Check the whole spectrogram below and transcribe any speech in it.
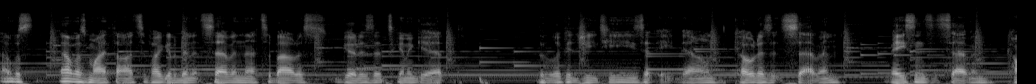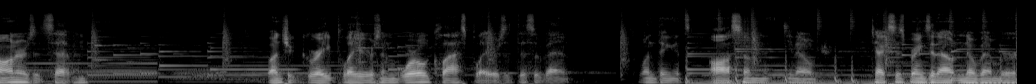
That was that was my thoughts. If I could have been at seven, that's about as good as it's gonna get. But look at GT's at eight down. Coda's at seven. Mason's at seven. Connor's at seven. A bunch of great players and world class players at this event. It's one thing that's awesome. You know, Texas brings it out in November.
